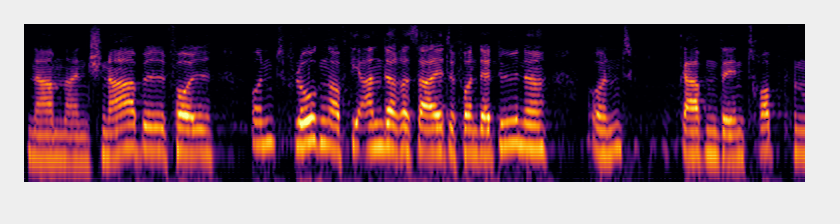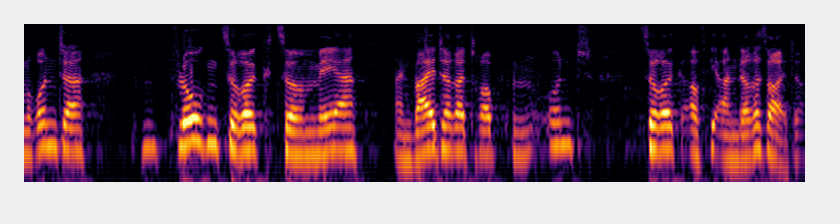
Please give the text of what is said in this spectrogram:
nahmen einen Schnabel voll und flogen auf die andere Seite von der Düne und gaben den Tropfen runter, flogen zurück zum Meer, ein weiterer Tropfen und zurück auf die andere Seite.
